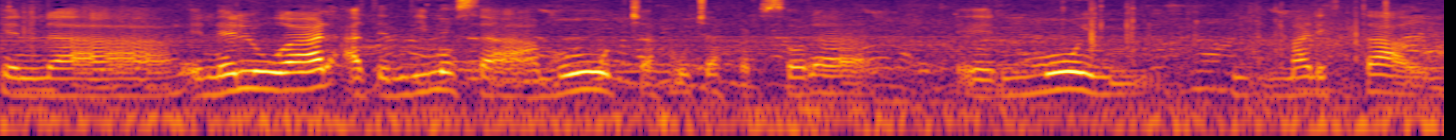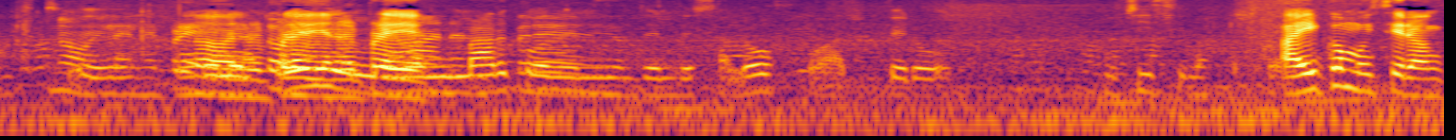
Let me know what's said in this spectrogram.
en, la, en el lugar, atendimos a muchas, muchas personas en muy mal estado. No, en el predio. en el predio, en el predio. En el marco del, desalojo, pero muchísimas personas. ¿Ahí cómo hicieron?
